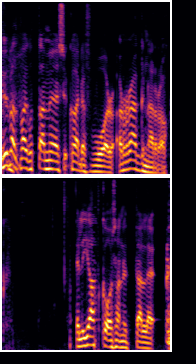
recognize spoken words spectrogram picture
Hyvältä vaikuttaa myös God of War Ragnarok. Eli jatko-osa nyt tälle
